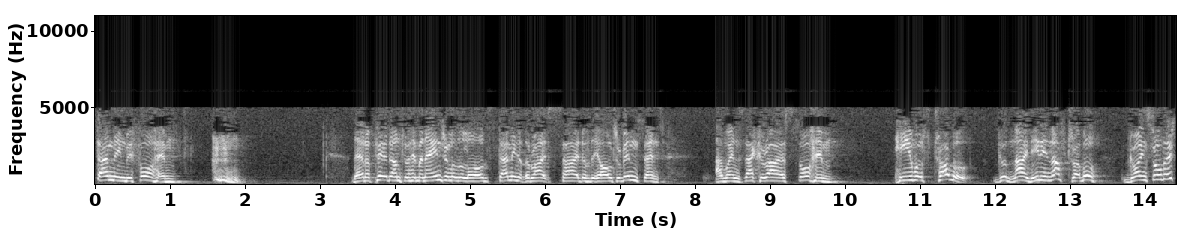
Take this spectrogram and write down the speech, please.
standing before him, there appeared unto him an angel of the Lord standing at the right side of the altar of incense. And when Zacharias saw him, he was troubled. Good night, he'd enough trouble going through this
